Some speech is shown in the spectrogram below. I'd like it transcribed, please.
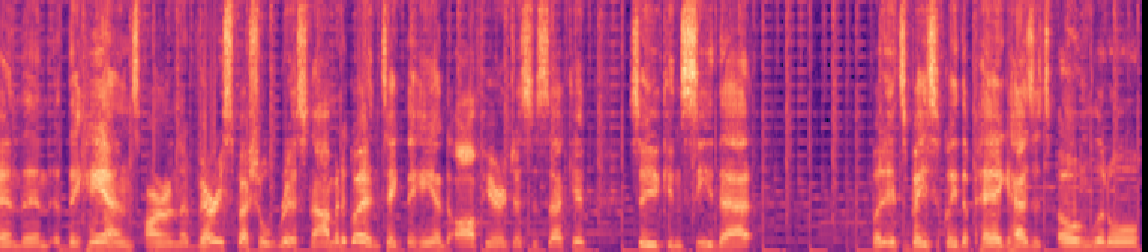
and then the hands are on a very special wrist. Now I'm going to go ahead and take the hand off here in just a second so you can see that. But it's basically the peg has its own little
